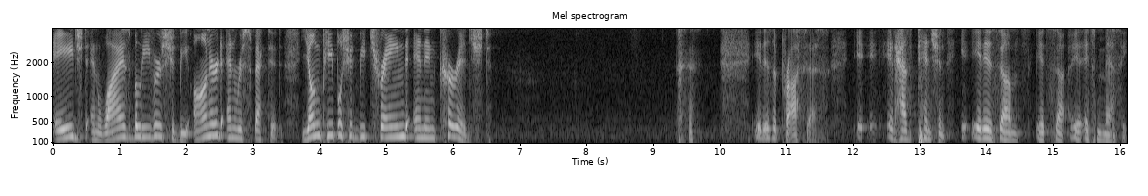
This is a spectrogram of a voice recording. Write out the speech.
Aged and wise believers should be honored and respected. Young people should be trained and encouraged. it is a process it, it has tension. it, it is, um, it's, uh, it, it's messy.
